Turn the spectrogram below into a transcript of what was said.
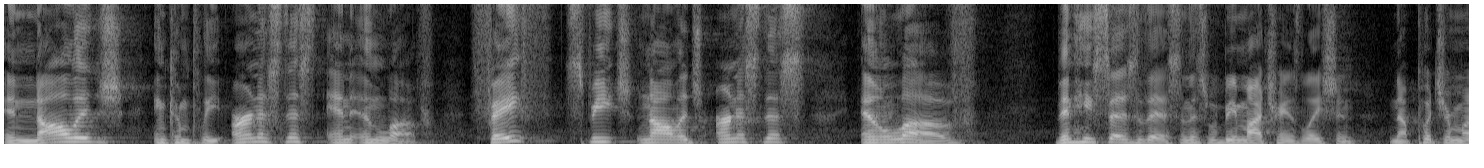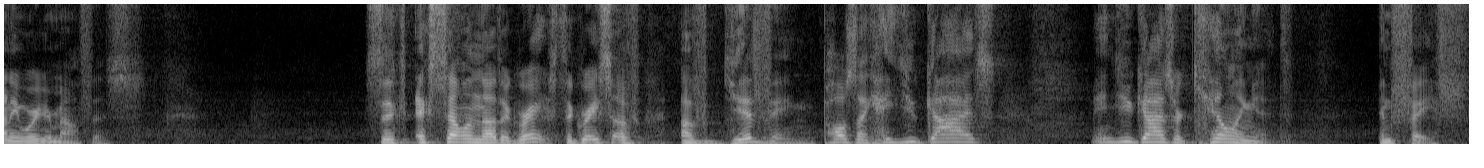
in knowledge, in complete earnestness and in love. Faith, speech, knowledge, earnestness, and love. Then he says this, and this would be my translation now put your money where your mouth is. So excel in the other grace, the grace of, of giving. Paul's like, hey, you guys, man, you guys are killing it in faith.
